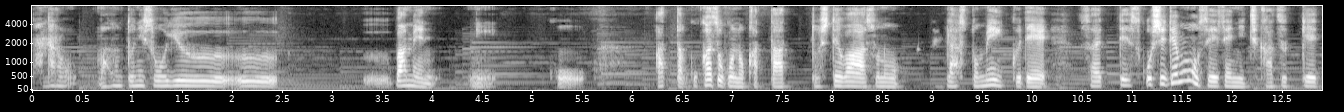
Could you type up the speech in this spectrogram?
なんだろう、まあ、本当にそういう場面に、こう、あったご家族の方としては、その、ラストメイクで、そうやって少しでも生前に近づけ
